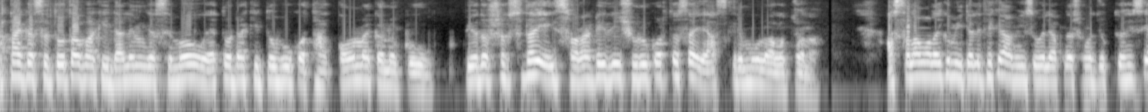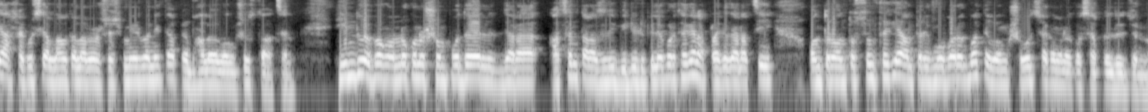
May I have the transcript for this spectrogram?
আতা গাছে, তোতা পাখি, ডালিম গাছে, মৌ, এতটা কি তবু কথা? কও না কেন কৌ প্রিয় দর্শক শ্রোতা, এই সরাটি দিয়ে শুরু করতে চাই আজকের মূল আলোচনা। আসসালামু আলাইকুম ইতালি থেকে আমি সোহেল আপনার সঙ্গে যুক্ত হয়েছি। আশা করছি আল্লাহ তালার শেষ মেহরবানিতে আপনি ভালো এবং সুস্থ আছেন। হিন্দু এবং অন্য কোনো সম্প্রদায়ের যারা আছেন, তারা যদি ভিডিওটি প্লে করে থাকেন, আপনাকে জানাচ্ছি অন্তর অন্তঃস্থল থেকে আন্তরিক মোবারকবাদ এবং শুভেচ্ছা কামনা করছি আপনাদের জন্য।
